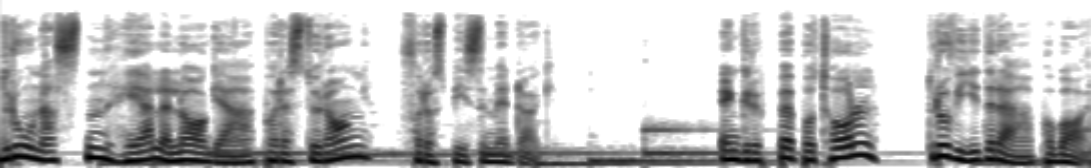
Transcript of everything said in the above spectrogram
dro nesten hele laget på restaurant for å spise middag. En gruppe på tolv dro videre på bar,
